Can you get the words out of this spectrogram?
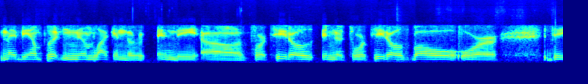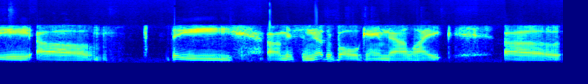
Maybe I'm putting them like in the in the uh, Tortitos in the Tortitos Bowl or the um, the um, it's another bowl game now, like uh,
